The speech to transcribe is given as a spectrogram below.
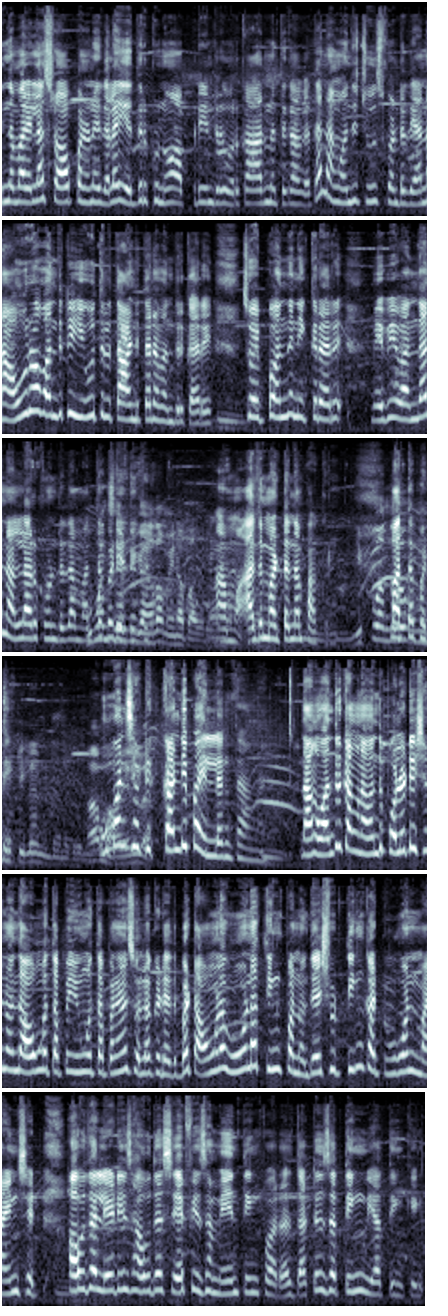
இந்த மாதிரிலாம் ஸ்டாப் பண்ணணும் இதெல்லாம் எதிர்க்கணும் அப்படின்ற ஒரு காரணத்துக்காக தான் நாங்கள் வந்து சூஸ் பண்ணுறது ஏன்னா அவரும் வந்துட்டு யூத்தில் தாண்டி தானே வந்திருக்காரு. ஸோ இப்போ வந்து நிற்கிறாரு மேபி வந்தால் நல்லா இருக்கும்ன்றதான் மற்றபடி ஆமாம் அது மட்டும் தான் பார்க்குறோம். நினைக்கிறீங்க உமன் சேஃப்டி கண்டிப்பாக இல்லைங்க தாங்க நாங்கள் வந்திருக்காங்க. நான் வந்து பொலிட்டிஷியன் வந்து அவங்க தப்பு இவங்க தப்புன்னு சொல்ல கிடையாது. பட் அவங்கள ஓனாக திங்க் பண்ணும் they should think at own mind set how the ladies how the safe is a main thing for us that is a thing we are thinking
